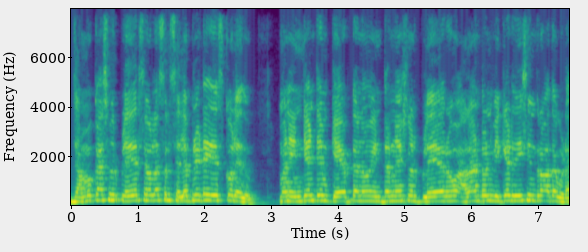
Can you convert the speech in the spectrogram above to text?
జమ్మూ కాశ్మీర్ ప్లేయర్స్ ఎవరు అసలు సెలబ్రేటే చేసుకోలేదు. మన Indian team captain international player అలాంటి వికెట్ తీసిన తర్వాత కూడా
